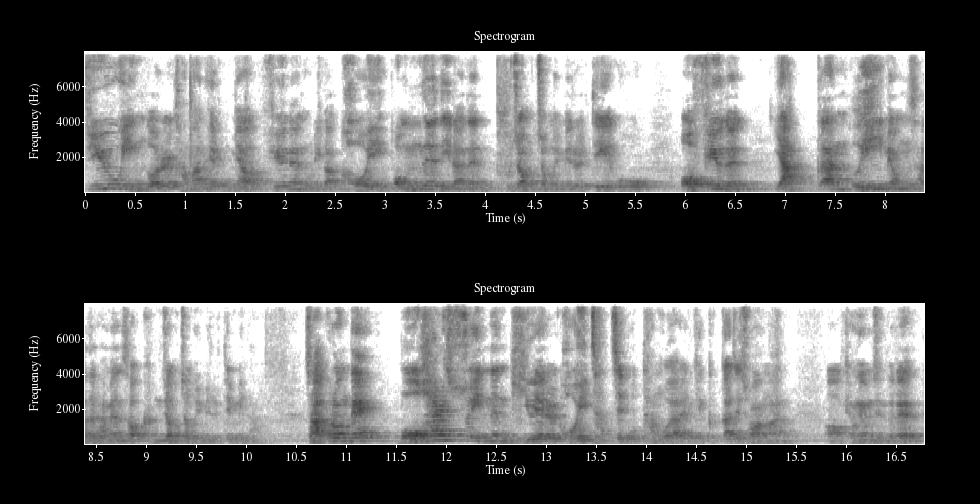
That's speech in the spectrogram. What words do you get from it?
few인 거를 감안해 보면 few는 우리가 거의 없는이라는 부정적 의미를 띠고 a few는 약간의 명사들 하면서 긍정적 의미를 띱니다. 자 그런데 뭐 할 수 있는 기회를 거의 찾지 못한 거야. 이렇게 끝까지 저항한 어, 경영진들은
